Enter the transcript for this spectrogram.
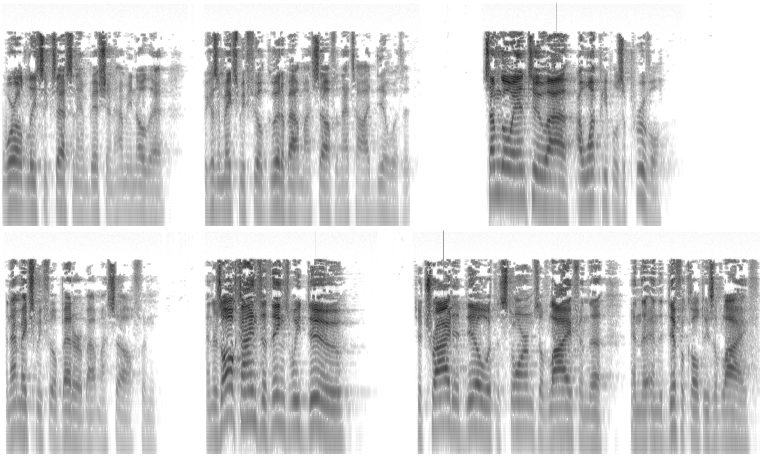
worldly success and ambition. How many know that? Because it makes me feel good about myself and that's how I deal with it. Some go into, uh, I want people's approval. And that makes me feel better about myself. And, and there's all kinds of things we do to try to deal with the storms of life and the, and the, and the difficulties of life.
